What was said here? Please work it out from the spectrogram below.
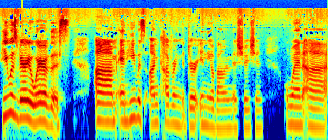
he was very aware of this. Um, and he was uncovering the dirt in the Obama administration when uh,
